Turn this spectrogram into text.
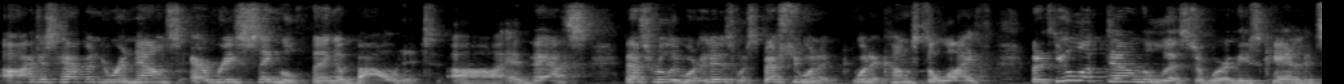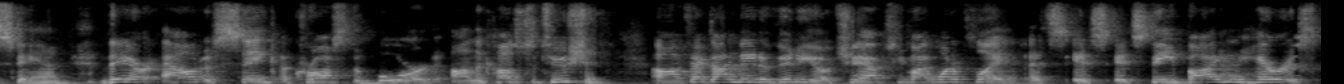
Uh, I just happen to renounce every single thing about it. Uh, and that's that's really what it is, especially when it when it comes to life. But if you look down the list of where these candidates stand, they are out of sync across the board on the Constitution. Uh, in fact, I made a video, chaps. You might want to play it. It's it's it's the Biden Harris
